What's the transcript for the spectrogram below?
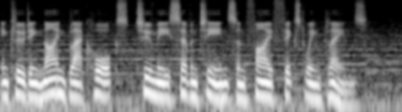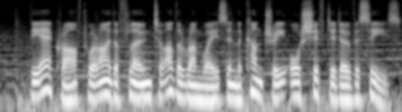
including 9 Black Hawks, 2 Mi-17s and 5 fixed-wing planes. The aircraft were either flown to other runways in the country or shifted overseas.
